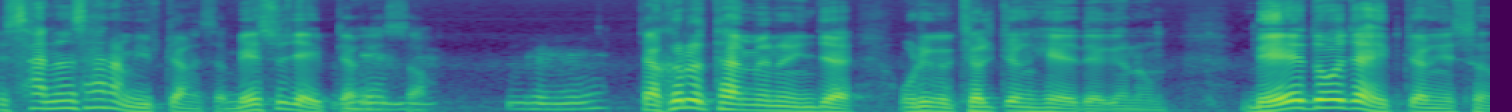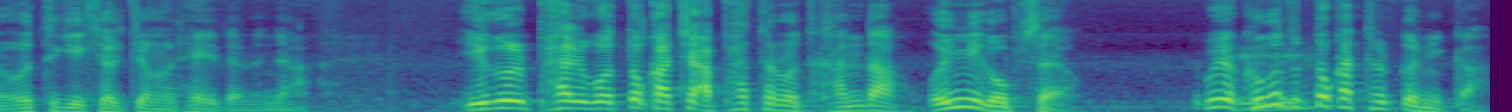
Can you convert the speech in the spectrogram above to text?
사는 사람 입장에서 매수자 입장에서. 네. 네. 자 그렇다면은 이제 우리가 결정해야 되게는 매도자 입장에서는 어떻게 결정을 해야 되느냐 이걸 팔고 똑같이 아파트로 간다. 의미가 없어요. 왜? 그것도 똑같을 거니까.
